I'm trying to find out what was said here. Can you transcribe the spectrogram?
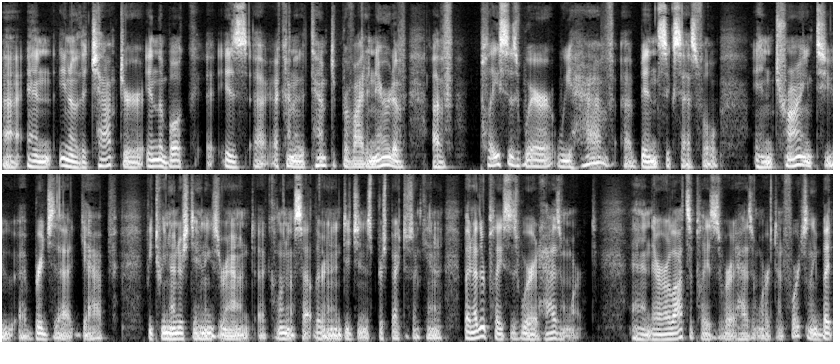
Uh, and you know, the chapter in the book is a, a kind of attempt to provide a narrative of places where we have uh, been successful in trying to uh, bridge that gap between understandings around uh, colonial settler and indigenous perspectives on Canada, but other places where it hasn't worked. And there are lots of places where it hasn't worked, unfortunately. But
